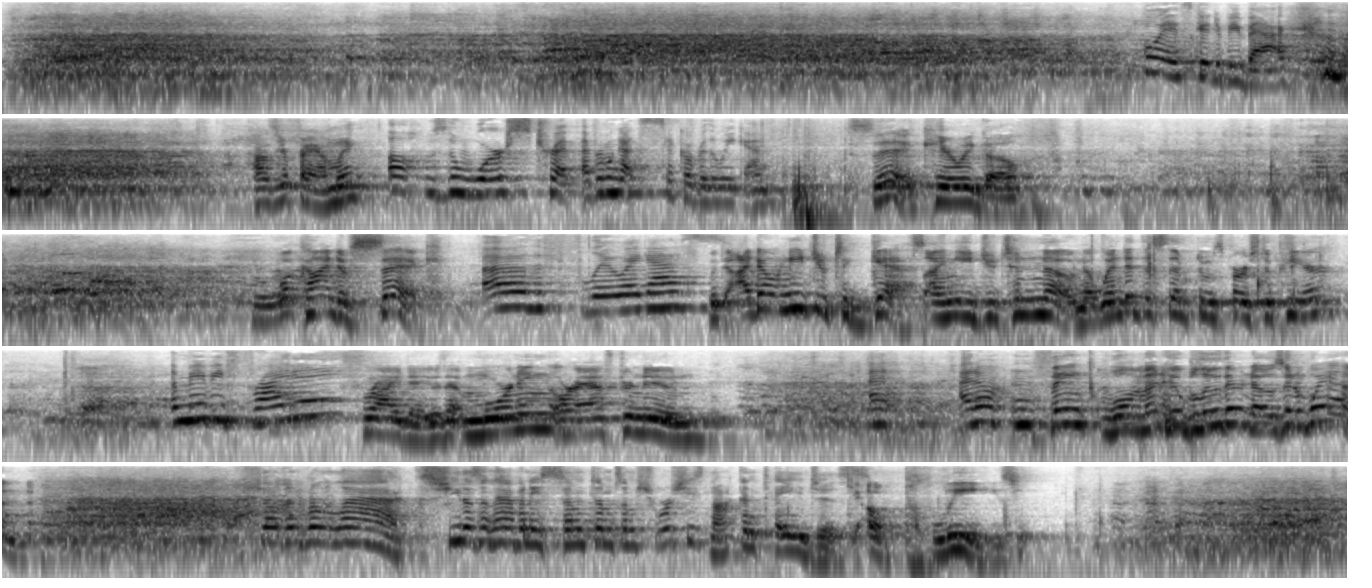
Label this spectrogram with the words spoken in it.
Boy, it's good to be back. How's your family? Oh, it was the worst trip. Everyone got sick over the weekend. Sick? Here we go. What kind of sick? Uh, the flu, I guess. But I don't need you to guess. I need you to know. Now, when did the symptoms first appear? Uh, maybe Friday? Friday. Was that morning or afternoon? I, I don't. Think woman who blew their nose and when? Sheldon, relax. She doesn't have any symptoms. I'm sure she's not contagious. Oh, please.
